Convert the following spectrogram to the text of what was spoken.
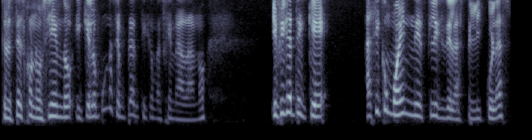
que lo estés conociendo y que lo pongas en práctica más que nada, ¿no? Y fíjate que así como hay Netflix de las películas,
